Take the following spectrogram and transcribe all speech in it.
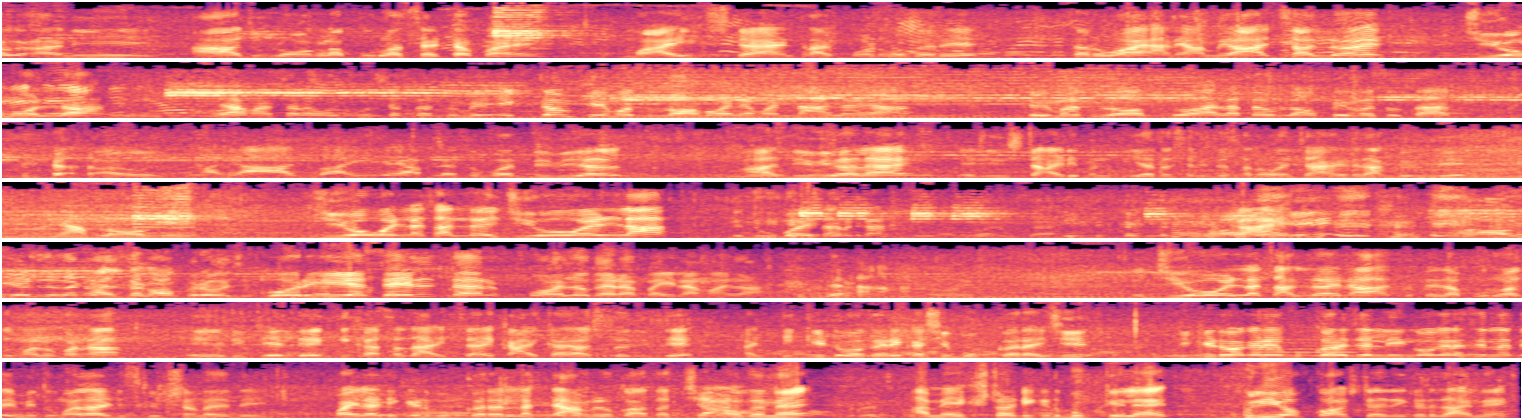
Blog आणि आज ब्लॉगला पुरा सेटअप आहे. माईक स्टँड ट्रायपॉड वगैरे सर्व आहे. आणि आम्ही आज चाललोय जिओ मॉलला. या माणसाला ओळखू शकता तुम्ही. एकदम फेमस ब्लॉगवाल्यामधनं आला या फेमस ब्लॉग तो आला तर ब्लॉग फेमस होतात. आणि आज भाई आहे आपल्यासोबत दिव्यल. आज दिव्यल आहे. याची इन्स्टा आय डी पण येत असेल इथे सर्वांची आय डी दाखवेल मी. आणि आपलं ऑगी जिओ वर्ल्डला चाललोय. जिओ वर्ल्डला दुबई सारखा? काय? खालचा कॉक्रोच पोरगी असेल तर फॉलो करा पहिला मला. जिओ वर्ल्डला चाललोय ना तर त्याचा पूर्वा तुम्हाला लोकांना डिटेल देईन की कसं जायचं आहे काय काय असतं तिथे आणि तिकीट वगैरे कशी बुक करायची. तिकीट वगैरे बुक करायचे लिंक वगैरे असेल ना ते मी तुम्हाला डिस्क्रिप्शनमध्ये देईन. पहिला तिकीट बुक करायला लागते आम्ही लोक आता चार जण आहे. आम्ही एक्स्ट्रा तिकीट बुक केले आहेत. फ्री ऑफ कॉस्ट आहे तिकडे जाणे.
